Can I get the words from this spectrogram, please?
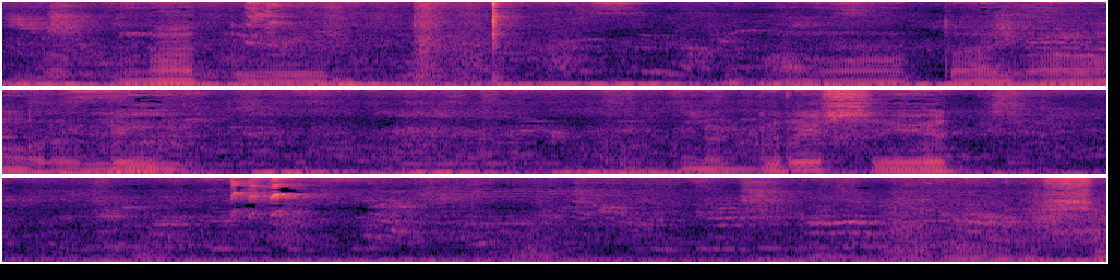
Block natin. Mamatay ang relay. Pag nag-reset, Hmm.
